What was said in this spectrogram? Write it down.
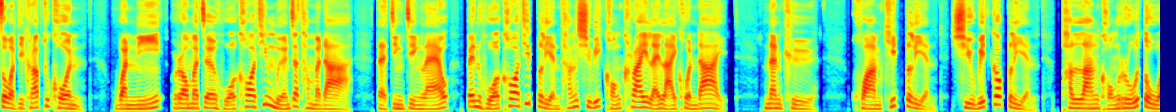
สวัสดีครับทุกคน วันนี้เรามาเจอหัวข้อที่เหมือนจะธรรมดา แต่จริงๆแล้วเป็นหัวข้อที่เปลี่ยนทั้งชีวิตของใครหลายๆ คนได้ นั่นคือ ความคิดเปลี่ยน ชีวิตก็เปลี่ยน พลังของรู้ตัว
